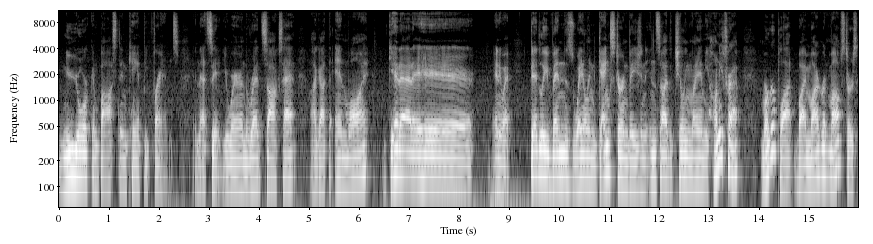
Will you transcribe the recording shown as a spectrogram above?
New York and Boston can't be friends. And that's it. You're wearing the Red Sox hat. I got the NY. Get out of here. Anyway, deadly Venezuelan gangster invasion inside the chilling Miami honey trap. Murder plot by migrant mobsters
